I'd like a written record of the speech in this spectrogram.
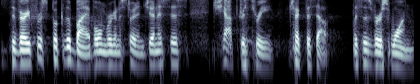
It's the very first book of the Bible, and we're going to start in Genesis chapter 3. Check this out. This is verse 1.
